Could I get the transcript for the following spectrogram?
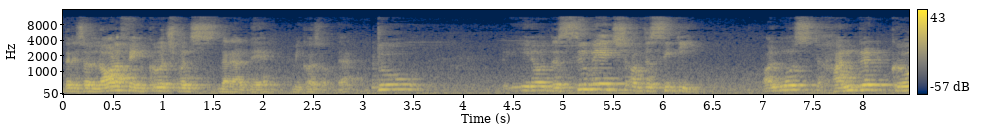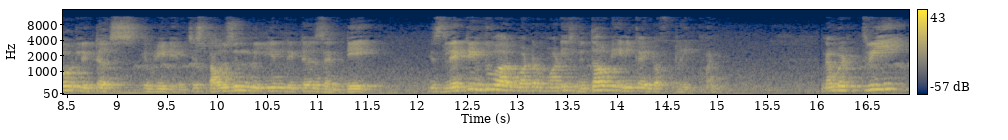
there is a lot of encroachments that are there because of that. Two, you know, the sewage of the city, almost 100 crore liters every day, which is 1000 million liters a day, is let into our water bodies without any kind of treatment. Number three,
